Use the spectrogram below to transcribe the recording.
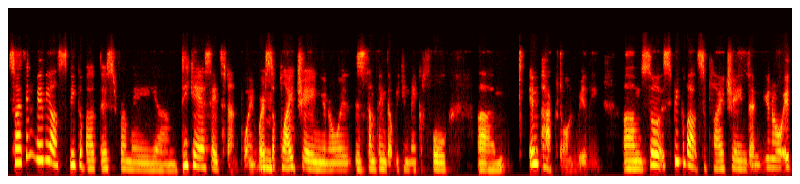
So I think maybe I'll speak about this from a um, DKSH standpoint, where mm. supply chain, you know, is, is, something that we can make a full um, impact on, really. Um, so speak about supply chain, then you know it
